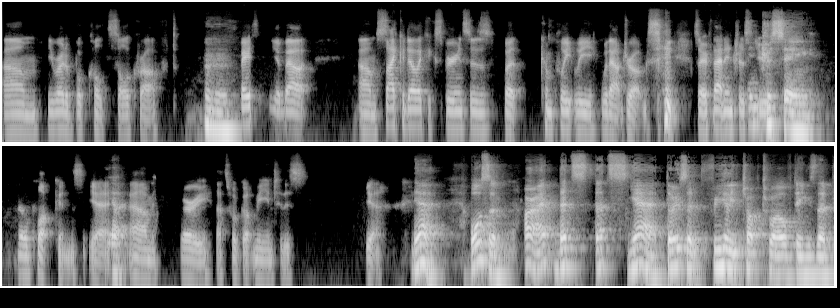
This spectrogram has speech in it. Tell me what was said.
Um, he wrote a book called Soulcraft, hmm basically about um, psychedelic experiences, but completely without drugs. so if that interests you, Interesting. Bill Plotkins. Yeah. Yeah. Um, very. That's what got me into this. Yeah. Yeah. Awesome. All right. That's that's yeah. Those are really top twelve things that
